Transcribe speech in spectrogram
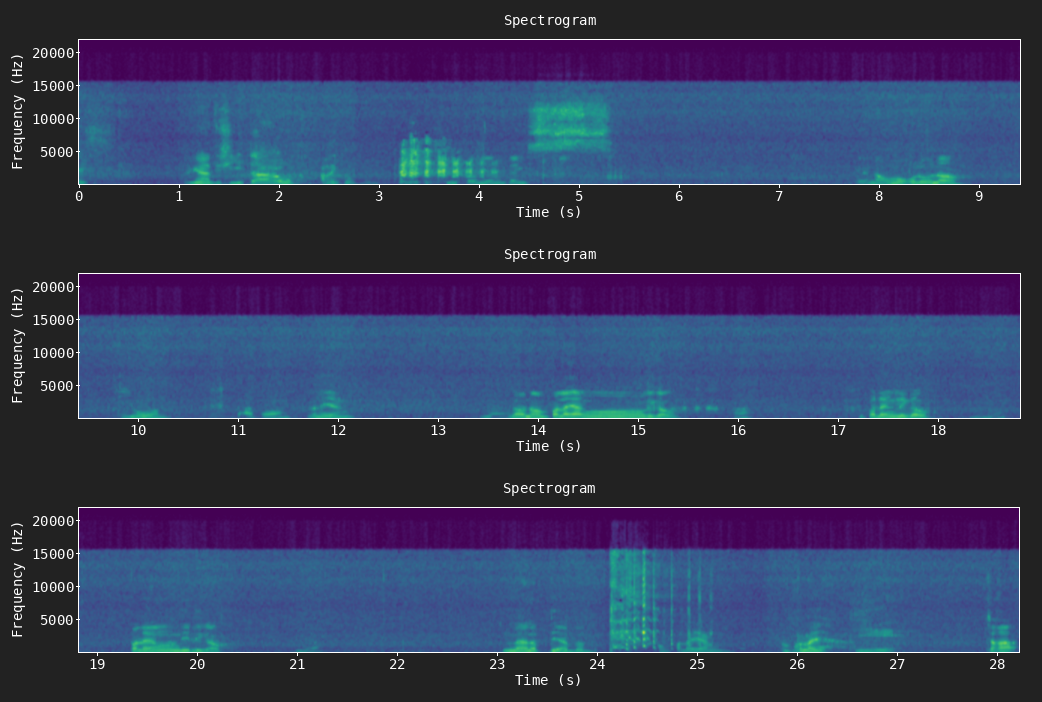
guys. Lagyan natin sitaw. Aray ko. Sitaw yan guys. Yan na kumukulo na. Yun. Sa atong. Ano yan? Daw naman pala yung ligaw. Ha? Yung pala yung ligaw? Hindi ah. Pala yung hindi ligaw. Hindi ah. Nanap di abab. Ang palayang Ang palay. Yeah. Tsaka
